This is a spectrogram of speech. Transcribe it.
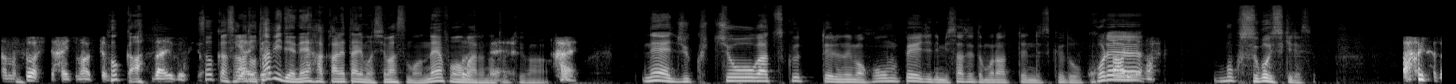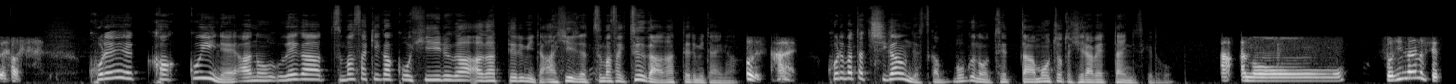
あの、素足で履いてもらってもそっか。大丈夫ですよ。そっか、そう、あと旅でね、履かれたりもしますもんね、フォーマルの時は。はい。ね塾長が作ってるの、今、ホームページで見させてもらってるんですけど、これ。僕すごい好きです。ありがとうございます。これ、かっこいいね。あの、上が、つま先がこう、ヒールが上がってるみたい。あ、ヒールじゃつま先、2が上がってるみたいな。そうです。はい。これまた違うんですか？僕のセッター、もうちょっと平べったいんですけど。あ、あのー、反りのあるセッ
